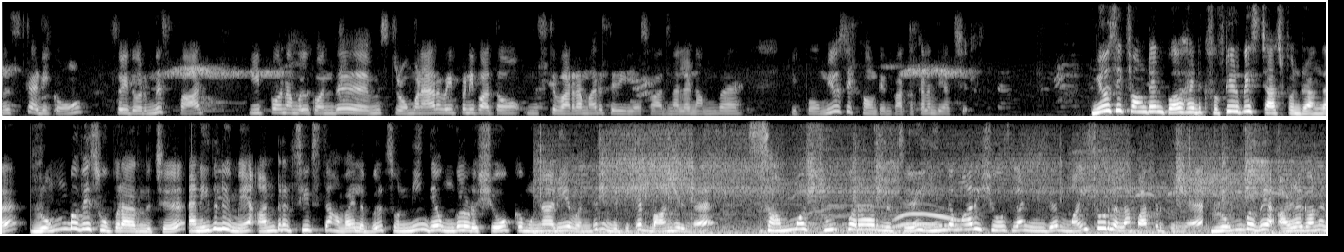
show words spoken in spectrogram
மிஸ்ட் அடிக்கும். ஸோ இது ஒரு மிஸ்ட் பார்ட் இப்போ நம்மளுக்கு வந்து மிஸ்ட் ரொம்ப நேரம் வெயிட் பண்ணி பார்த்தோம். மிஸ்ட் வர்ற மாதிரி தெரியல. ஸோ அதனால நம்ம இப்போ மியூசிக் ஃபவுண்டைன் பார்க்க கிளம்பியாச்சு. Music fountain per head fifty rupees charge பண்றாங்க. ரொம்பவே சூப்பரா இருந்துச்சு. அண்ட் இதுலயுமே ஹண்ட்ரட் சீட்ஸ் தான் அவைலபிள் ஸோ நீங்க உங்களோட ஷோக்கு முன்னாடியே வந்து நீங்க டிக்கெட் வாங்கிருங்க. செம்ம சூப்பரா இருந்துச்சு. இந்த மாதிரி ஷோஸ்லாம் நீங்க மைசூர்ல எல்லாம் பார்த்துருப்பீங்க. ரொம்பவே அழகான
